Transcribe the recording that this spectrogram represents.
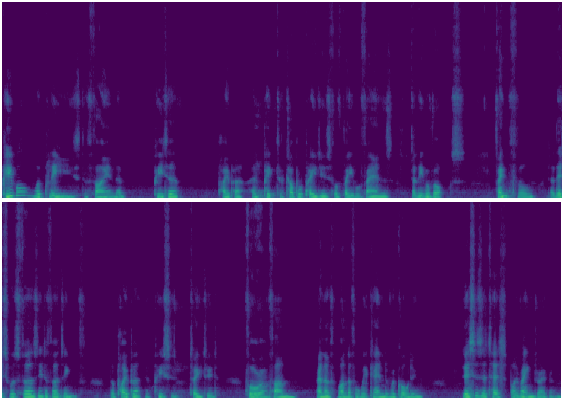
People were pleased to find that Peter Piper had picked a couple pages for Fable fans at LibriVox. Thankful that this was Thursday the 13th, the Piper appreciated forum fun and a wonderful weekend of recording. This is a test by Rain Dragon.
